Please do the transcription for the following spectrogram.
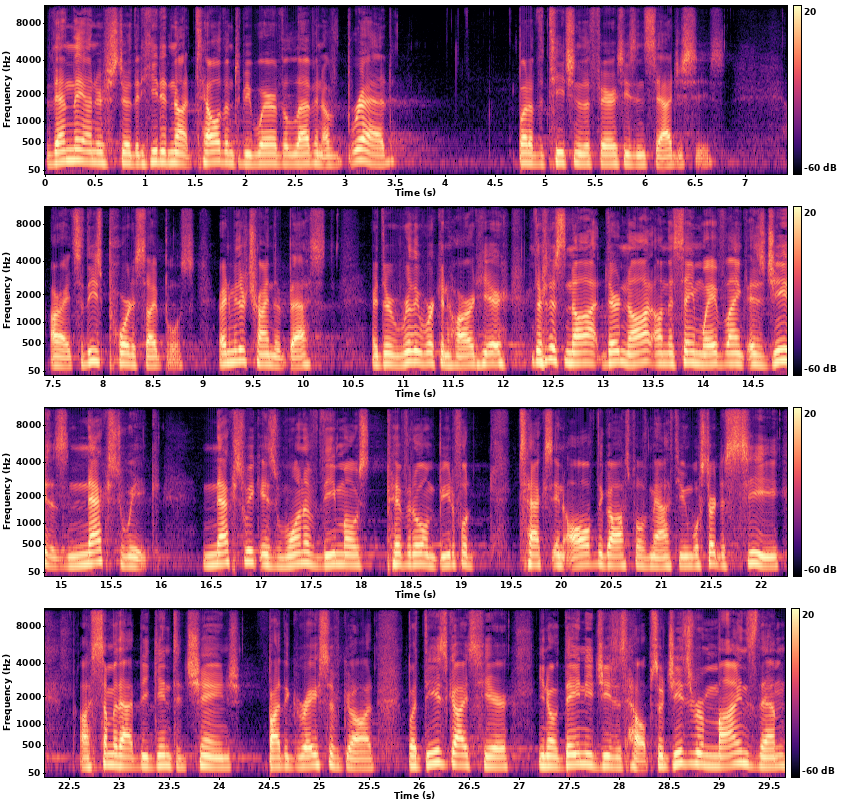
Then they understood that he did not tell them to beware of the leaven of bread, but of the teaching of the Pharisees and Sadducees. All right, so these poor disciples, right? I mean, they're trying their best. Right? They're really working hard here. They're just not, they're not on the same wavelength as Jesus. Next week, next week is one of the most pivotal and beautiful texts in all of the Gospel of Matthew. And we'll start to see uh, some of that begin to change by the grace of God. But these guys here, you know, they need Jesus' help. So Jesus reminds them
